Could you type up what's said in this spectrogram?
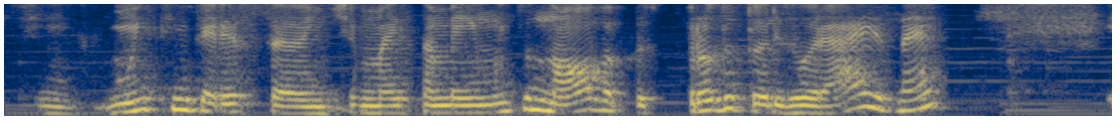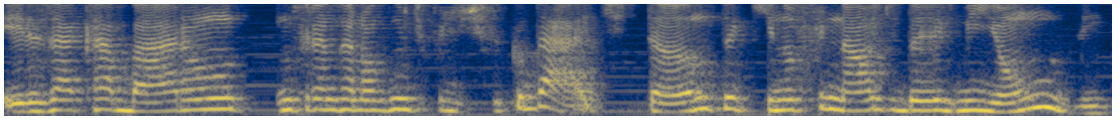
assim, muito interessante, mas também muito nova para os produtores rurais, né? Eles acabaram enfrentando algum tipo de dificuldade. Tanto que no final de 2011,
